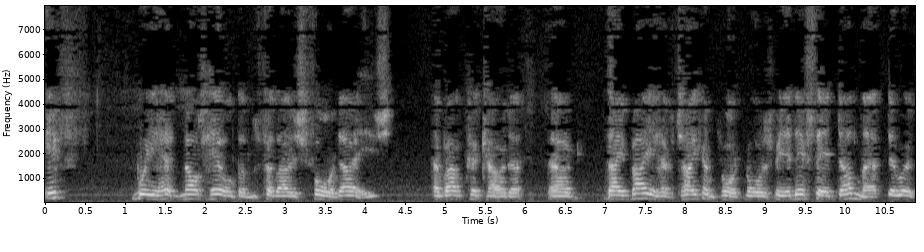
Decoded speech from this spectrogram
if we had not held them for those four days above Kokoda, uh, they may have taken Port Moresby, and if they'd done that, there were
